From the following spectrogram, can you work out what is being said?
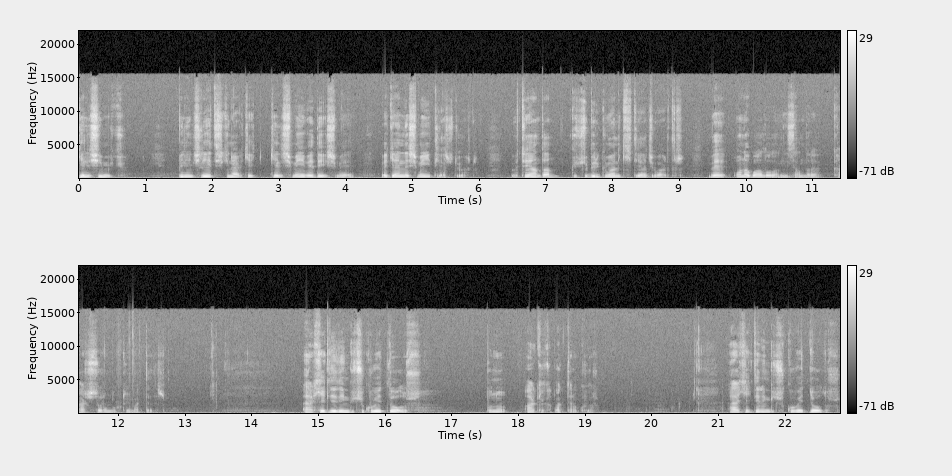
Gelişim yük Bilinçli yetişkin erkek gelişmeye ve değişmeye ve genleşmeye ihtiyaç duyar. Öte yandan güçlü bir güvenlik ihtiyacı vardır ve ona bağlı olan insanlara karşı sorumluluk duymaktadır. Erkek dediğin güçlü kuvvetli olur. Bunu arka kapaktan okuyorum. Erkeklerin güçlü kuvvetli olur.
